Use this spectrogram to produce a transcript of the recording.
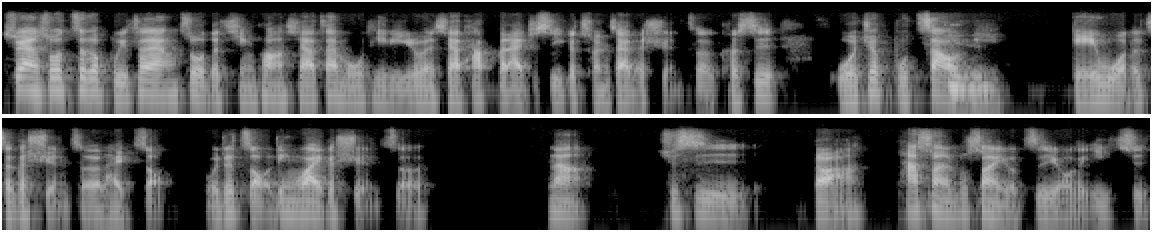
虽然说这个不这样做的情况下，在母体理论下，它本来就是一个存在的选择，可是我就不照你给我的这个选择来走，嗯、我就走另外一个选择，那就是对吧？他算不算有自由的意志？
